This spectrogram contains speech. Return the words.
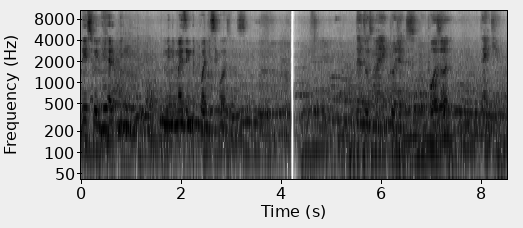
This will help in minimizing the poor disposals. That was my project proposal. Thank you.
